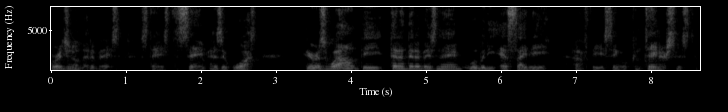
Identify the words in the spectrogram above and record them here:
original database stays the same as it was. Here as well, the tenant database name will be the SID of the single container system.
